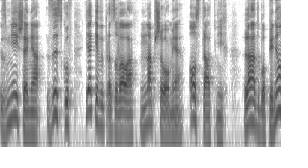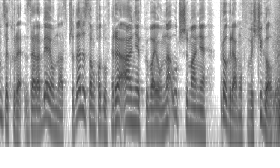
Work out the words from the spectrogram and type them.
zmniejszenia zysków, jakie wypracowała na przełomie ostatnich lat, bo pieniądze, które zarabiają na sprzedaży samochodów, realnie wpływają na utrzymanie programów wyścigowych.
